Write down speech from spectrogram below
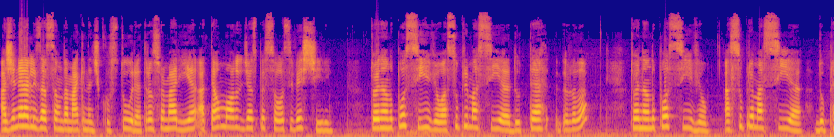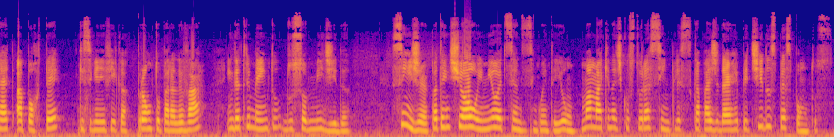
A generalização da máquina de costura transformaria até o modo de as pessoas se vestirem, tornando possível a supremacia do ter... tornando possível a supremacia do prêt-à-porter, que significa pronto para levar, em detrimento do sob medida. Singer patenteou em 1851 uma máquina de costura simples capaz de dar repetidos pespontos.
